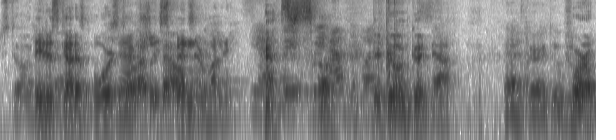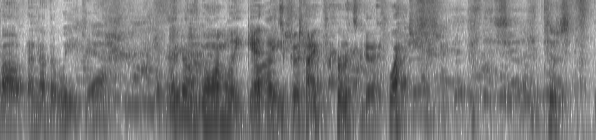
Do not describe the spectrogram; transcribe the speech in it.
still have They just got a board to still the actually spend their money. Yeah, we, we have the budget. They're doing good now. Yeah, very good. We For don't- about another week, yeah. We don't normally Oh, get that's these good. type of That's good. requests. Just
